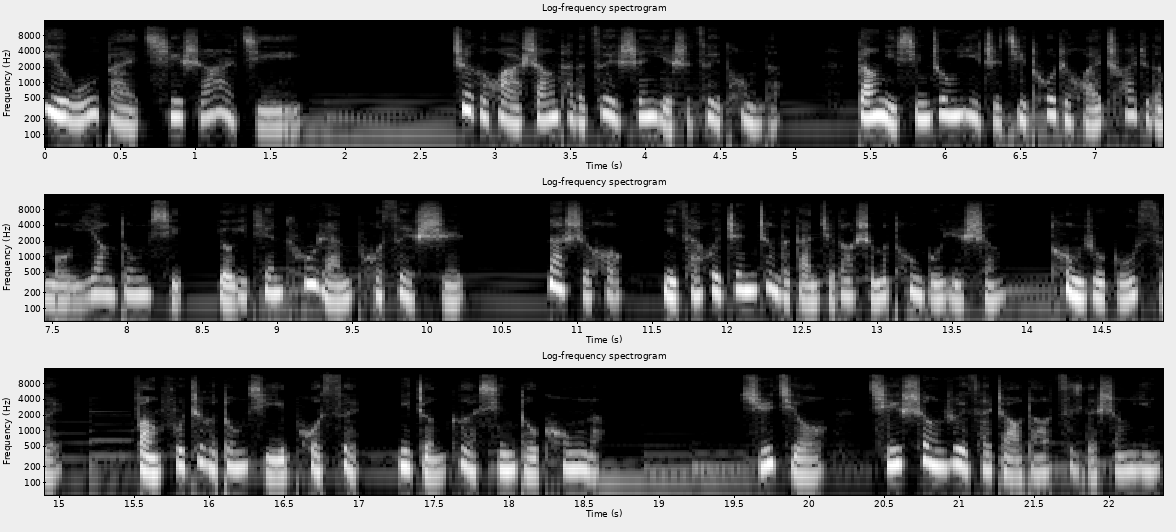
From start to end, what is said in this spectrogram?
第五百七十二集，这个话伤他的最深，也是最痛的。当你心中一直寄托着、怀揣着的某一样东西，有一天突然破碎时，那时候你才会真正的感觉到什么痛不欲生、痛入骨髓，仿佛这个东西一破碎，你整个心都空了。许久，齐盛瑞才找到自己的声音，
